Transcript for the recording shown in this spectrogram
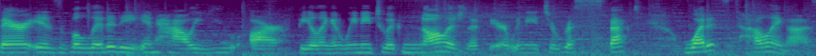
There is validity in how you are feeling, and we need to acknowledge the fear. We need to respect what it's telling us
